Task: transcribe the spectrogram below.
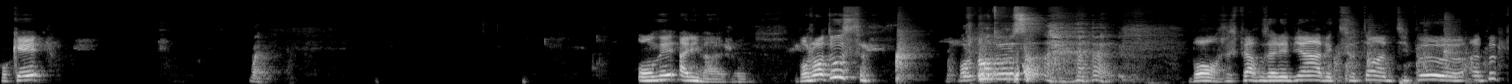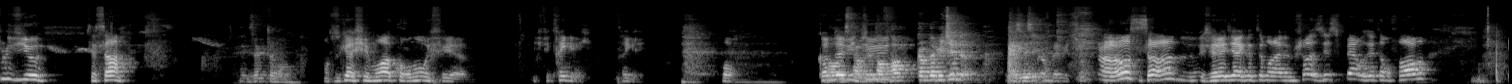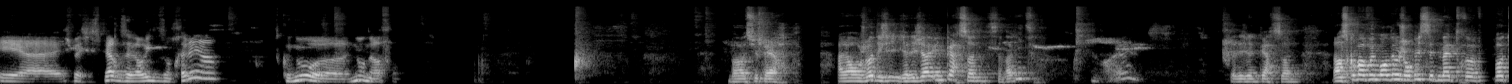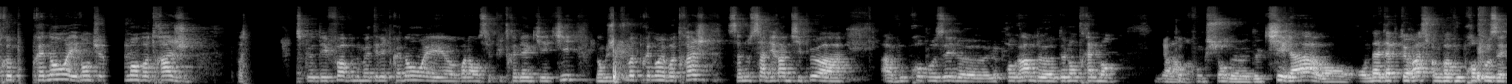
Ok. Ouais. On est à l'image. Bonjour à tous. Bonjour à tous. Bon, j'espère que vous allez bien avec ce temps un petit peu, euh, un peu pluvieux. C'est ça? Exactement. En tout cas, chez moi, à Cournon, il fait, euh, il fait très gris. Très gris. Bon. Comme Bon, d'habitude. Comme d'habitude. Ah non, c'est ça. hein. J'allais dire exactement la même chose. J'espère que vous êtes en forme. Et euh, j'espère que vous avez envie de vous entraîner. hein. Parce que nous, euh, nous, on est à fond. Bah, super. Alors, je vois qu'il y a déjà une personne. Ça va vite? Ouais. Il y a déjà une personne. Alors, ce qu'on va vous demander aujourd'hui, c'est de mettre votre prénom et éventuellement votre âge. Parce que des fois, vous nous mettez les prénoms et euh, voilà, on ne sait plus très bien qui est qui. Donc, juste votre prénom et votre âge, ça nous servira un petit peu à, à vous proposer le, le programme de, de l'entraînement. Voilà, en fonction de, de qui est là, on, on adaptera ce qu'on va vous proposer.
